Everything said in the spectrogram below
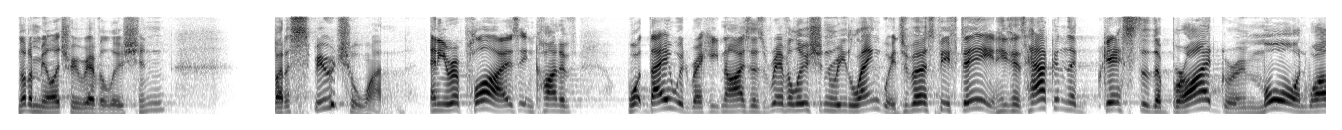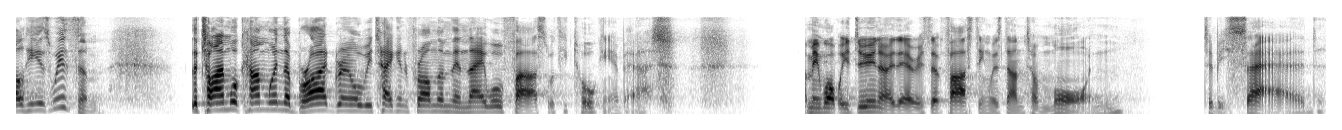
Not a military revolution, but a spiritual one. And he replies in kind of what they would recognize as revolutionary language. Verse 15, he says, How can the guests of the bridegroom mourn while he is with them? The time will come when the bridegroom will be taken from them, then they will fast. What's he talking about? I mean, what we do know there is that fasting was done to mourn, to be sad.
